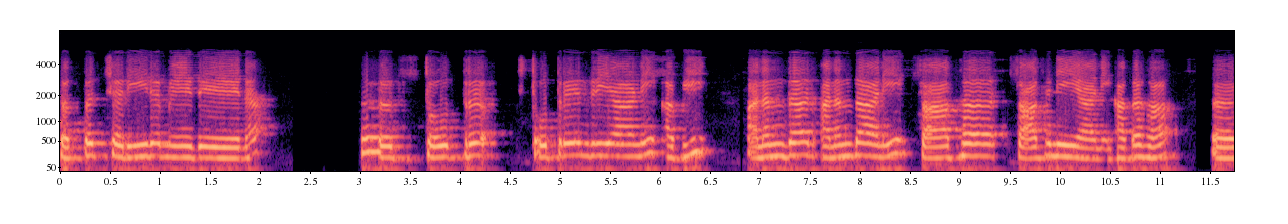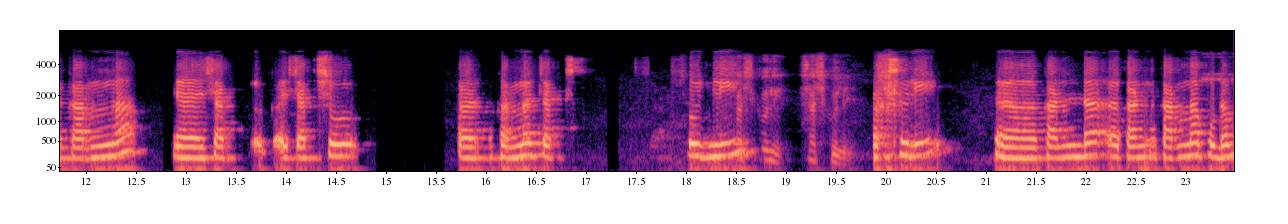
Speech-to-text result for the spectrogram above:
तत्तच्छरीरमेदेन स्तोत्र, स्तोत्रेन्द्रियाणि अपि अनन्द अनन्तानि साध, साधनीयानि। अतः कर्ण चक्षु कर्णचक्षुलि चक्षुलि कण्ड कर्णपुटं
